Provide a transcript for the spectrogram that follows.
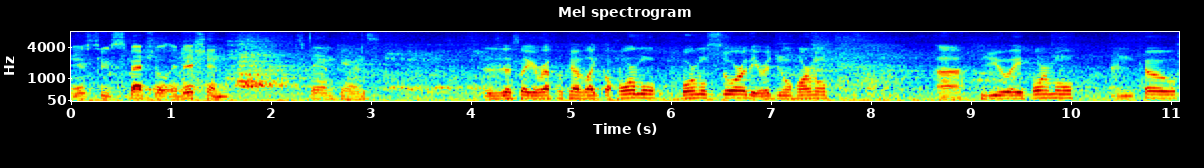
here's two special edition spam cans. This is just like a replica of like the Hormel Hormel store, the original Hormel. Uh, GUA Hormel and Co.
